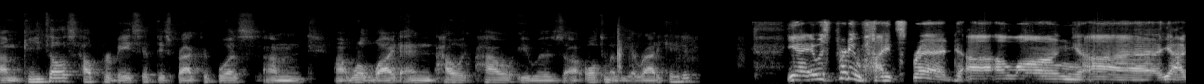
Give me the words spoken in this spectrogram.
Um, can you tell us how pervasive this practice was um, uh, worldwide and how how it was uh, ultimately eradicated? Yeah, it was pretty widespread uh, along, uh, yeah,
